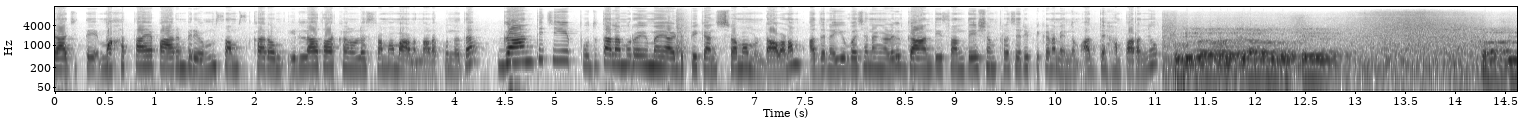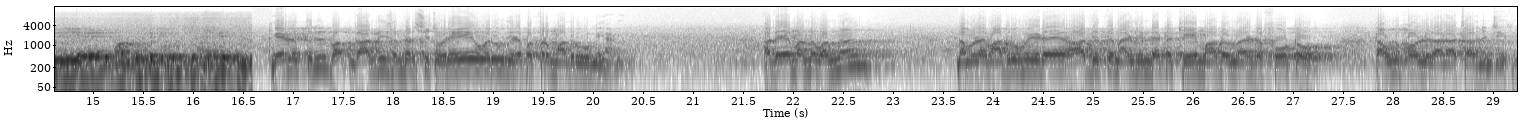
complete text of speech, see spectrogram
രാജ്യത്തെ മഹത്തായ പാരമ്പര്യവും സംസ്കാരവും ഇല്ലാതാക്കാനുള്ള ശ്രമമാണ് നടക്കുന്നത്. ഗാന്ധിജിയെ പുതുതലമുറയുമായി അടുപ്പിക്കാൻ ശ്രമമുണ്ടാവണം. അതിന് യുവജനങ്ങളിൽ ഗാന്ധി സന്ദേശം പ്രചരിപ്പിക്കണമെന്നും അദ്ദേഹം പറഞ്ഞു. കേരളത്തിൽ ഗാന്ധി സന്ദർശിച്ച ഒരേ ഒരു ദിനപത്രം മാതൃഭൂമിയാണ്. അദ്ദേഹം അന്ന് വന്ന് നമ്മുടെ മാതൃഭൂമിയുടെ ആദ്യത്തെ മാനേജിംഗ് ഡയറക്ടർ കെ മാധവ് നായരുടെ ഫോട്ടോ ടൗൺ ഹാളിൽ അനാച്ഛാദനം ചെയ്തു.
